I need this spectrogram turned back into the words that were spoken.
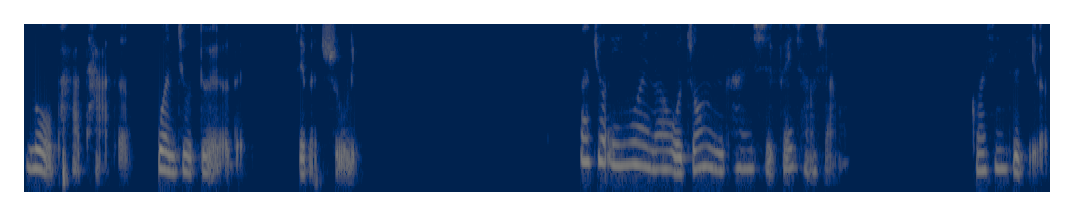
洛帕塔的《问就对了》的这本书里。那就因为呢，我终于开始非常想关心自己了，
